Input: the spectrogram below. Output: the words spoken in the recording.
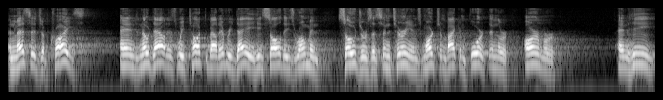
and message of Christ. And no doubt, as we've talked about every day, he saw these Roman soldiers as centurions marching back and forth in their armor. And he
